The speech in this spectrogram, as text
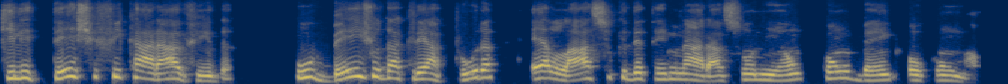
que lhe testificará a vida. O beijo da criatura é laço que determinará sua união com o bem ou com o mal.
